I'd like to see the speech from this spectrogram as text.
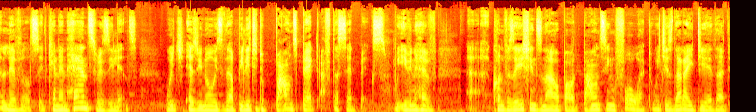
levels. It can enhance resilience, which, as you know, is the ability to bounce back after setbacks. We even have uh, conversations now about bouncing forward, which is that idea that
